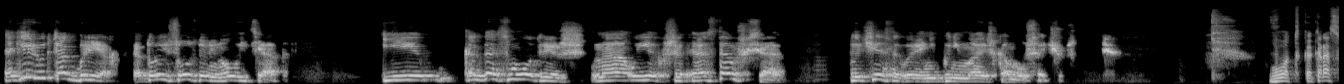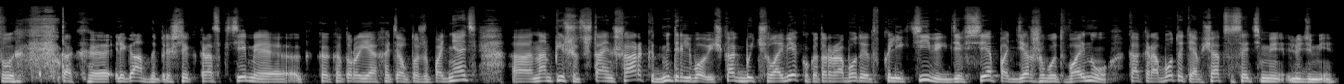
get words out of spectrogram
Такие люди, как Брех, которые создали новый театр. И когда смотришь на уехавших и оставшихся, то, честно говоря, не понимаешь, кому сочувствовать. Вот, как раз вы так э, элегантно пришли как раз к теме, которую я хотел тоже поднять. Э, нам пишет Штайн Шарк Дмитрий Львович, как быть человеку, который работает в коллективе, где все поддерживают войну? Как работать и общаться с этими людьми?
